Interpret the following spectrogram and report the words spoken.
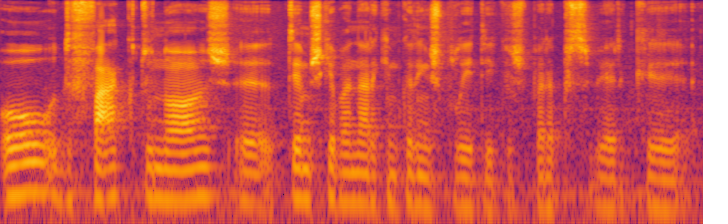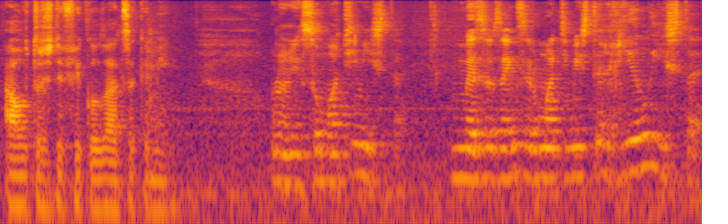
Ou de facto nós uh, temos que abandonar aqui um bocadinho os políticos para perceber que há outras dificuldades a caminho? Não, eu sou uma otimista, mas eu tenho que ser uma otimista realista.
